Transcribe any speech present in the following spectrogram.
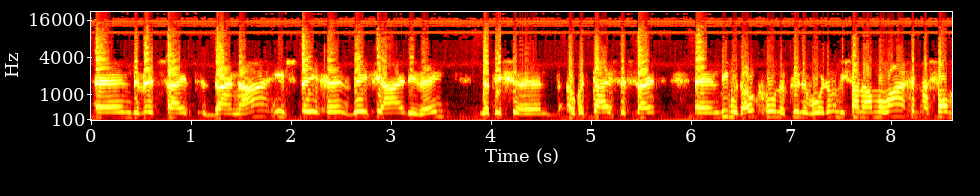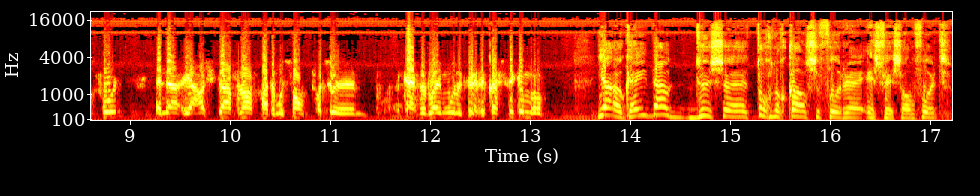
En de wedstrijd daarna is tegen WVA-RDW. Dat is eh, ook een thuiswedstrijd. En die moet ook gewonnen kunnen worden, want die staan allemaal lager dan Zandvoort. En ja, als je daar vanaf gaat, dan moet Zandvoort, eh, krijgt het alleen moeilijk tegen Kastikum erop. Ja, oké. Nou, dus eh, toch nog kansen voor eh, SV Zandvoort.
